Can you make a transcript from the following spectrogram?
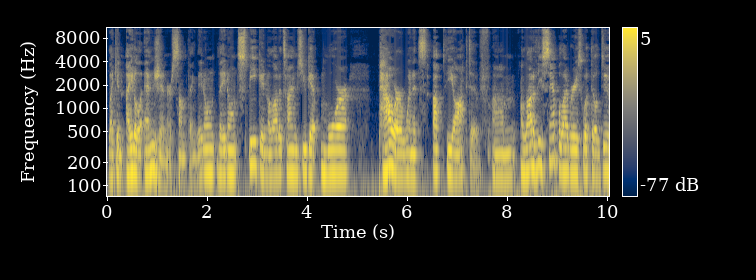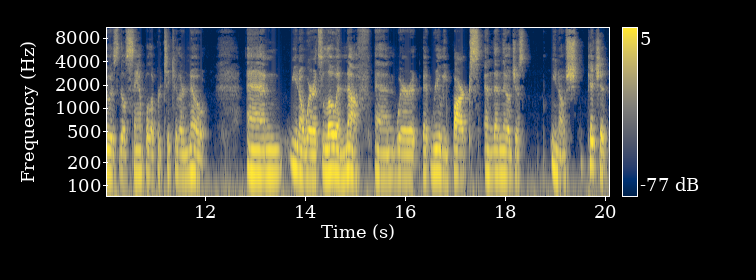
like an idle engine or something. They don't they don't speak, and a lot of times you get more power when it's up the octave. Um, a lot of these sample libraries, what they'll do is they'll sample a particular note, and you know where it's low enough and where it, it really barks, and then they'll just you know pitch it,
